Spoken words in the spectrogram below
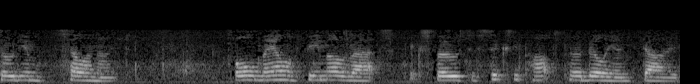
sodium selenite. All male and female rats exposed to 60 parts per billion died.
